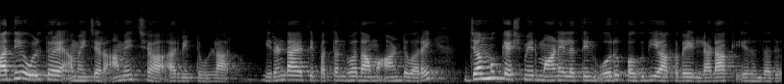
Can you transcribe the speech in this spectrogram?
மத்திய உள்துறை அமைச்சர் அமித்ஷா அறிவித்துள்ளார். இரண்டாயிரத்தி பத்தொன்பதாம் ஆண்டு வரை ஜம்மு காஷ்மீர் மாநிலத்தின் ஒரு பகுதியாகவே லடாக் இருந்தது.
